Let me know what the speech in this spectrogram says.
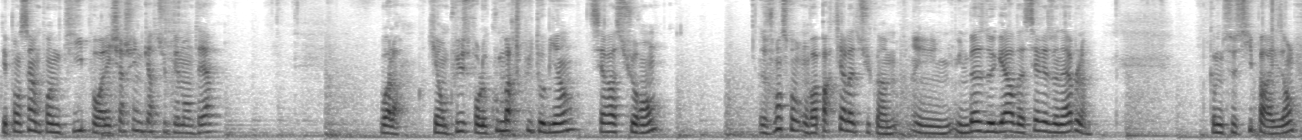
dépenser un point de ki pour aller chercher une carte supplémentaire. Voilà, qui en plus pour le coup marche plutôt bien, c'est rassurant. Je pense qu'on va partir là-dessus quand même. Une, base de garde assez raisonnable, comme ceci par exemple.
